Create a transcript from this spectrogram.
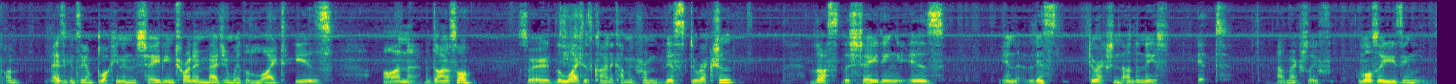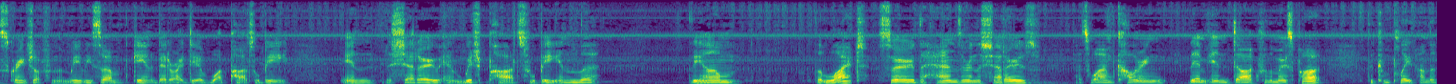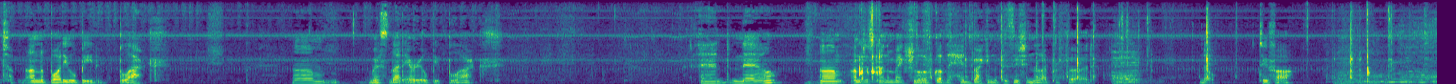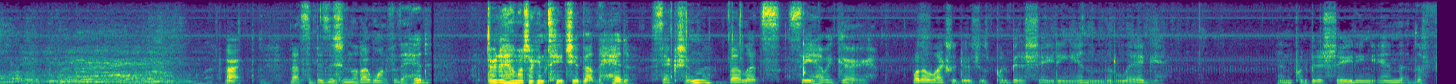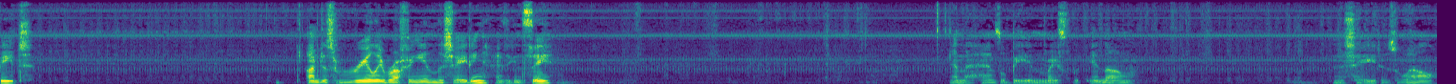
I'm as you can see, I'm blocking in the shading, trying to imagine where the light is on the dinosaur. So the light is kind of coming from this direction. Thus, the shading is in this direction underneath it. I'm actually, I'm also using the screenshot from the movie, so I'm getting a better idea of what parts will be in the shadow and which parts will be in the the um the light, so the hands are in the shadows. That's why I'm coloring them in dark for the most part. The complete under underbody will be black. Um, most of that area will be black. And now, um, I'm just going to make sure I've got the head back in the position that I preferred. No, too far. Alright, that's the position that I want for the head. I don't know how much I can teach you about the head section, but let's see how we go. What I'll actually do is just put a bit of shading in the leg and put a bit of shading in the feet. I'm just really roughing in the shading, as you can see. And the hands will be in most in um the shade as well.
